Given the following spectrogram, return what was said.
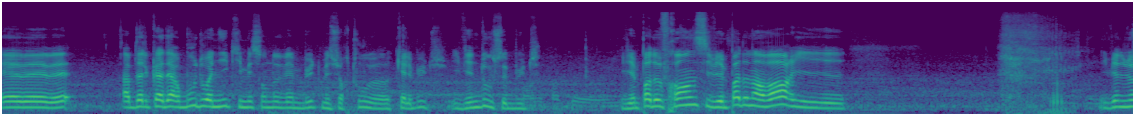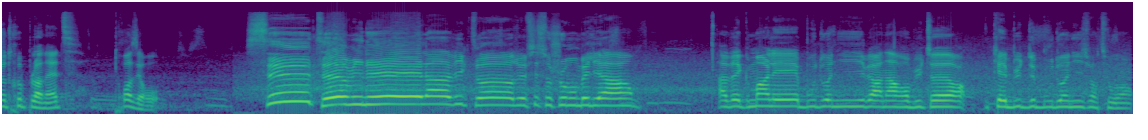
Eh ben, eh ben. Abdelkader Boudouani qui met son 9 but, mais surtout, euh, quel but? Il vient d'où ce but? Il vient pas de France, il vient pas de Navarre, il... Il vient d'une autre planète. 3-0. C'est terminé la victoire du FC Sochaux-Montbéliard. Avec Malé, Boudouani, Bernard en buteur. Quel but de Boudouani surtout. Hein.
